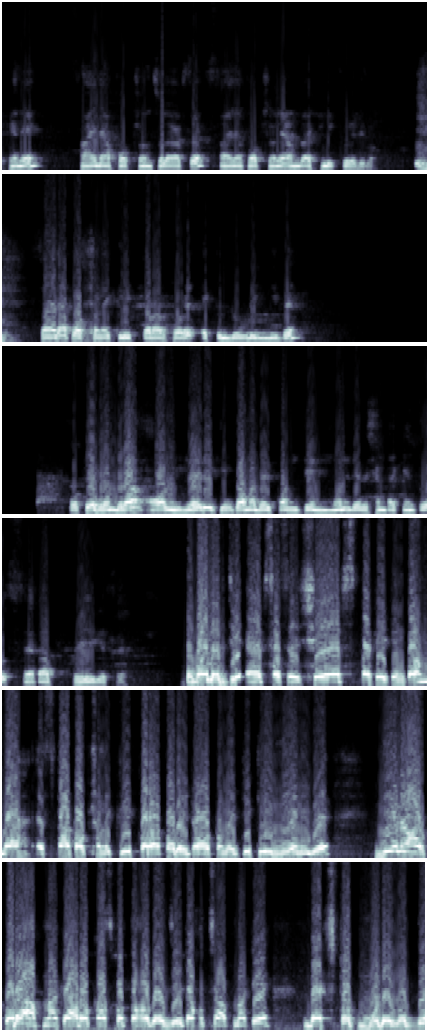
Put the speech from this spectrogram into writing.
এখানে সাইন আপ অপশন চলে আসছে। সাইন আপ অপশনে আমরা ক্লিক করে দিব। সাইন আপ অপশনে ক্লিক করার পরে একটু লোডিং নিবে। ওকে বন্ধুরা অলরেডি কিন্তু আমাদের কন্টেন্ট মনিটাইজেশনটা কিন্তু সেট আপ হয়ে গেছে। মোবাইলের যে অ্যাপস আছে, সেই অ্যাপসটাকে কিন্তু আমরা স্টার্ট অপশনে ক্লিক করার পর এটা অটোমেটিকলি নিয়ে নিবে। নিয়ে নেওয়ার পরে আপনাকে আরও কাজ করতে হবে, যেটা হচ্ছে আপনাকে ডেস্কটপ মোডের মধ্যে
